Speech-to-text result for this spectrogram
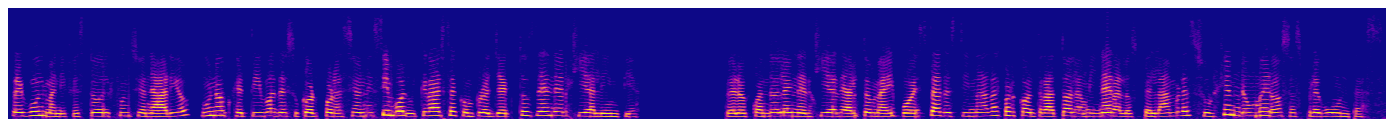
Según manifestó el funcionario, un objetivo de su corporación es involucrarse con proyectos de energía limpia. Pero cuando la energía de Alto Maipo está destinada por contrato a la minera Los Pelambres surgen numerosas preguntas.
